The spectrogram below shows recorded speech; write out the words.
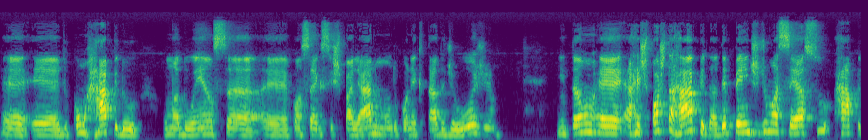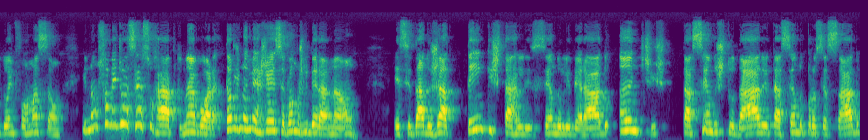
é, é, de quão rápido uma doença é, consegue se espalhar no mundo conectado de hoje. Então, é, a resposta rápida depende de um acesso rápido à informação. E não somente um acesso rápido, né? Agora, estamos na emergência, vamos liberar. Não. Esse dado já tem que estar sendo liberado antes, está sendo estudado e está sendo processado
